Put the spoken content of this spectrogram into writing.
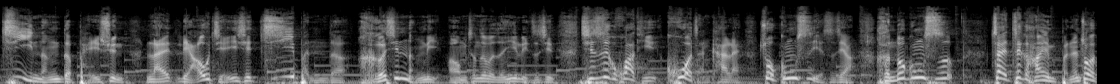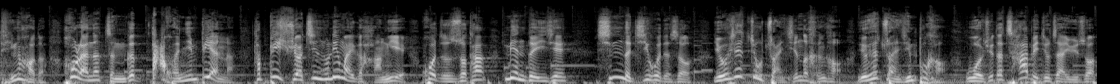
技能的培训来了解一些基本的核心能力啊，我们称之为仁义礼智信。其实这个话题扩展开来，做公司也是这样，很多公司在这个行业本来做的挺好的，后来呢，整个大环境变了，他必须要进入另外一个行业，或者是说他面对一些。新的机会的时候，有些就转型的很好，有些转型不好。我觉得差别就在于说，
